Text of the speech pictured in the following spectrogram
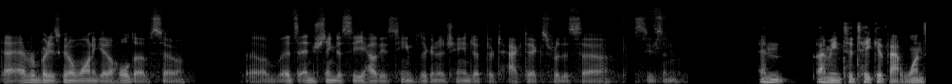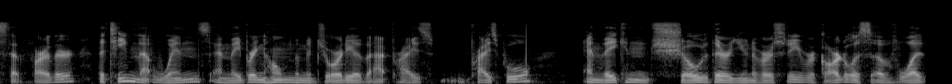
that everybody's going to want to get a hold of. So uh, it's interesting to see how these teams are going to change up their tactics for this uh, season. And I mean, to take it that one step farther, the team that wins and they bring home the majority of that prize prize pool, and they can show their university, regardless of what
